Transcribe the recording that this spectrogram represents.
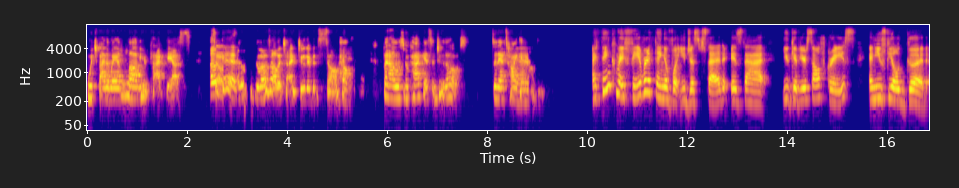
which by the way, I love your podcasts. Oh, so good. I do those all the time too. They've been so helpful. But I'll listen to podcasts and do those. So that's how yeah. I get it. I think my favorite thing of what you just said is that you give yourself grace and you feel good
